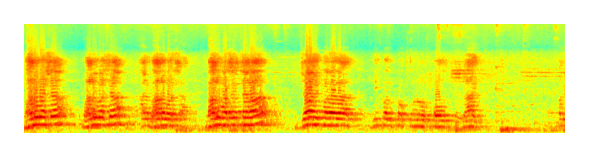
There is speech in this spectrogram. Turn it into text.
ভালোবাসা ভালোবাসা আর ভালোবাসা। ভালোবাসা ছাড়া জয় করার বিকল্প কোনো পথ নাই। আমি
